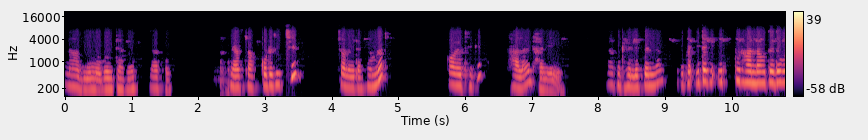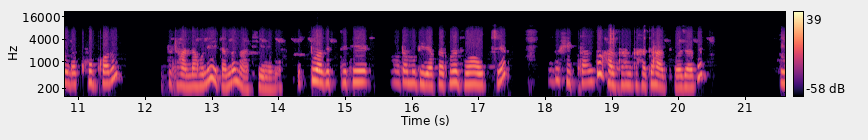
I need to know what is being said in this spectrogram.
না দিয়ে নেব এটাকে। দেখো, গ্যাস অফ করে দিচ্ছি। চলো এটাকে আমরা কড়াই থেকে থালায় ঢালিয়ে নিই। দেখো, ঢেলে ফেললাম। এবার এটাকে একটু ঠান্ডা হতে দেবো, এটা খুব গরম। একটু ঠান্ডা হলে এটা আমরা মাখিয়ে নেব। একটু আগের থেকে মোটামুটি দেখো, এখনও ধোয়া উঠছে কিন্তু শীতকাল তো হালকা হালকা হাতে হাত ধোয়া যাবে। তো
